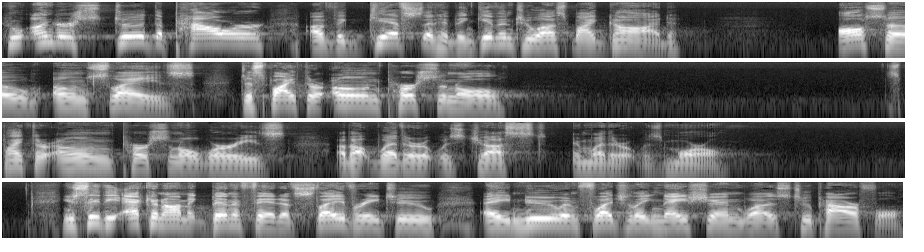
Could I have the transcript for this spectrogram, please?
who understood the power of the gifts that have been given to us by God also own slaves despite their own personal despite their own personal worries about whether it was just and whether it was moral. You see, the economic benefit of slavery to a new and fledgling nation was too powerful.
